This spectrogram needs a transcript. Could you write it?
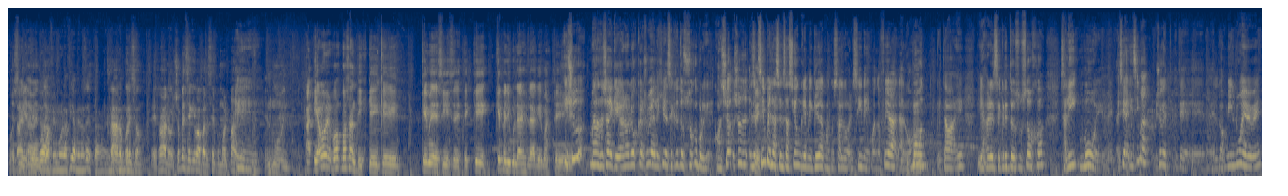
Porque también- Exactamente. Toda la filmografía menos esta. claro, por eso, es raro. Yo pensé que iba a aparecer como el padre Eh. en un momento. Ah, y a vos, vos, vos, Santi, que, que- ¿Qué me decís? Este, ¿qué, ¿Qué película es la que más te. Y yo, más allá de que ganó el Oscar, yo voy a elegir El secreto de sus ojos porque cuando yo, yo- Sí. siempre es la sensación que me queda cuando salgo del cine. Y cuando fui al al Gomont, que estaba ahí, y a ver El secreto de sus ojos, salí muy. O sea, encima, yo este, en el 2009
